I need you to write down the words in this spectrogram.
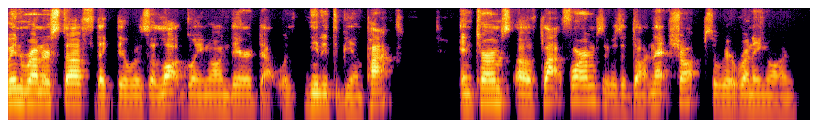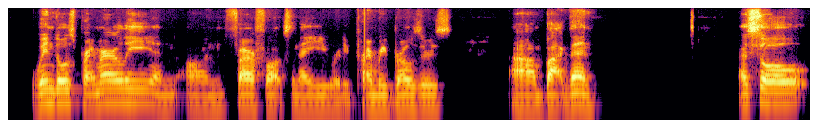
WinRunner stuff, like there was a lot going on there that was needed to be unpacked. In terms of platforms, it was a .NET shop, so we were running on Windows primarily and on Firefox and IE were the primary browsers um, back then. And so,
